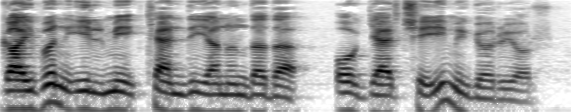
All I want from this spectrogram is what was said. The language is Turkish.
gaybın ilmi kendi yanında da o gerçeği mi görüyor?''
